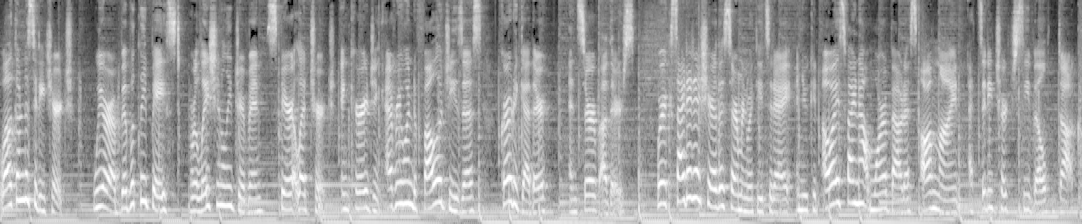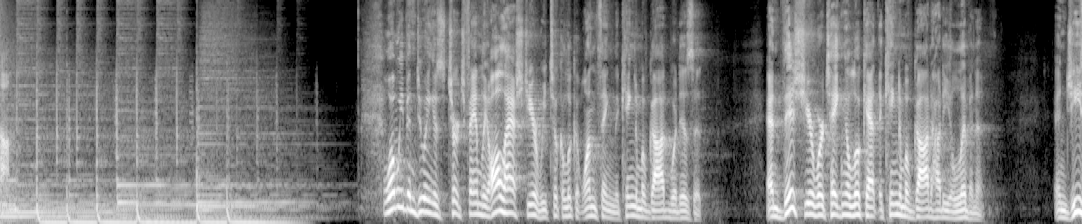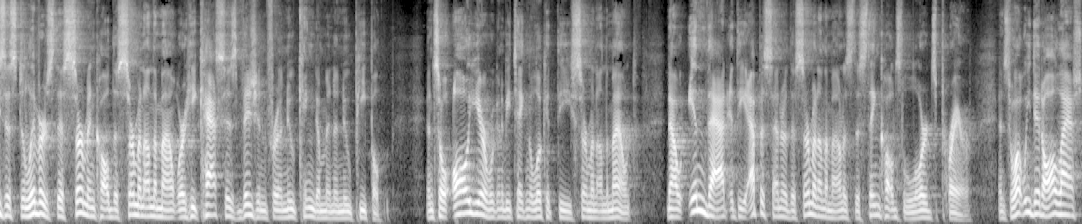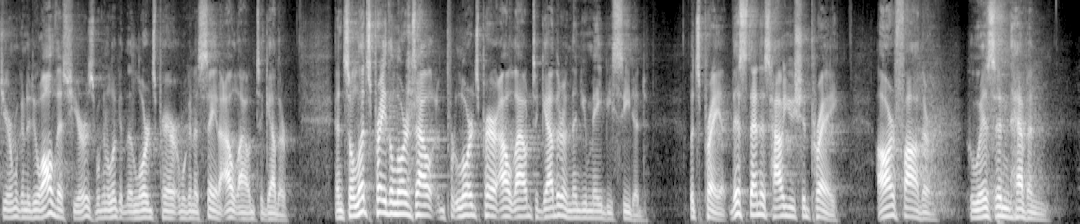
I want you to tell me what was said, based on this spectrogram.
Welcome to City Church. We are a biblically based, relationally driven, spirit led church, encouraging everyone to follow Jesus, grow together, and serve others. We're excited to share this sermon with you today, and you can always find out more about us online at citychurchseville.com. What we've been doing as church family all last year, we took a look at one thing the kingdom of God, what is it? And this year, we're taking a look at the kingdom of God. How do you live in it? And Jesus delivers this sermon called the Sermon on the Mount, where he casts his vision for a new kingdom and a new people. And so, all year, we're going to be taking a look at the Sermon on the Mount. Now, in that, at the epicenter of the Sermon on the Mount, is this thing called the Lord's Prayer. And so, what we did all last year, and we're going to do all this year, is we're going to look at the Lord's Prayer and we're going to say it out loud together. And so let's pray the Lord's, out, Lord's Prayer out loud together, and then you may be seated. Let's pray it. This then is how you should pray Our Father, who is in heaven,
